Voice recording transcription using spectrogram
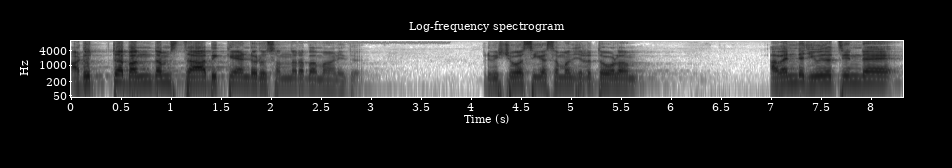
അടുത്ത ബന്ധം സ്ഥാപിക്കേണ്ട ഒരു സന്ദർഭമാണിത്. ഒരു വിശ്വാസിയെ സംബന്ധിച്ചിടത്തോളം അവന്റെ ജീവിതത്തിന്റെ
